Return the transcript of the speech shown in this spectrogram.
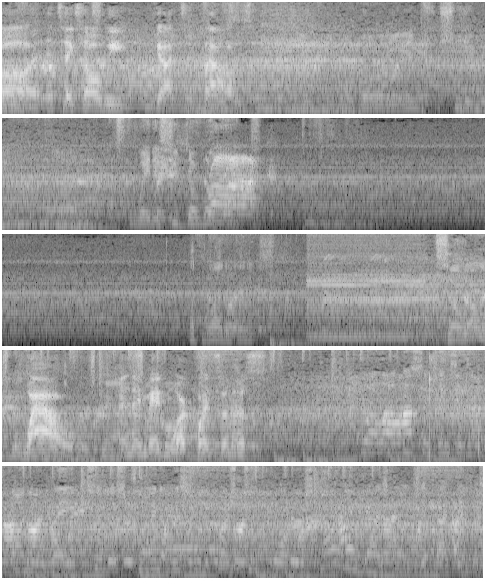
Oh, it takes all we got to foul. Length and mobility and shooting. Uh, that's the way to shoot the rock. Athletics. So as we Wow. conclude the first half, And they made more points than us. Well, obviously things have not gone your way to this point, at least through the first two quarters. How are you guys going to get back in this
